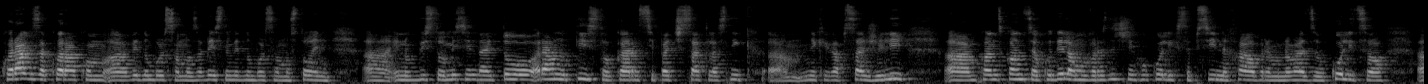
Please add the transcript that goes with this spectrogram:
korak za korakom, uh, vedno bolj samozavesten, vedno bolj samostojen uh, in v bistvu bistvu mislim, da je to ravno tisto, kar si pač vsak lasnik um, nekega psa želi. Um, konec koncev, ko delamo v različnih okoljih, se psi nehajo obremenovati z okolico, uh,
